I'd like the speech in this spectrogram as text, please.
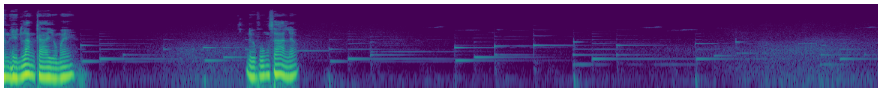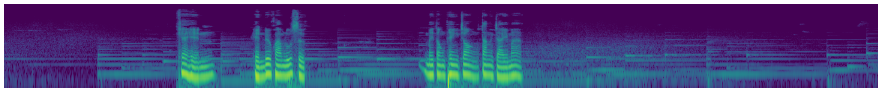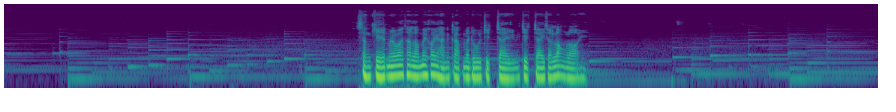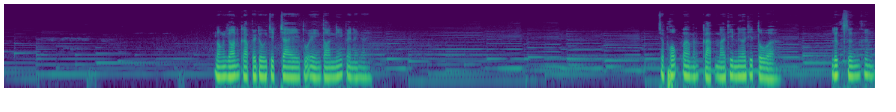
ยังเห็นร่างกายอยู่ไหม หรือฟุ้งซ่านแล้ว แค่เห็น เห็นด้วยความรู้สึก ไม่ต้องเพ่งจ้องตั้งใจมาก สังเกตไหมว่าถ้าเราไม่ค่อยหันกลับมาดูจิตใจ จิตใจจะล่องลอย ลองย้อนกลับไปดูจิตใจตัวเองตอนนี้เป็นยังไง จะพบว่ามันกลับมาที่เนื้อที่ตัว ลึกซึ้งขึ้น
